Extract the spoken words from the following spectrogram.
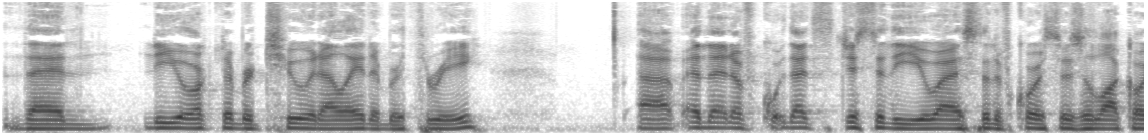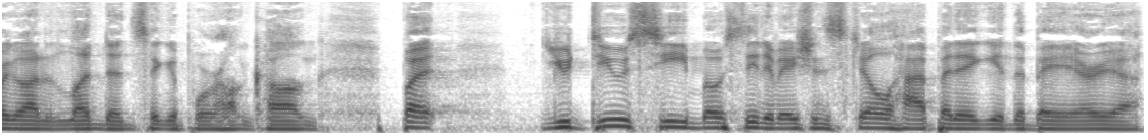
then New York number two, and LA number three. Uh, and then, of course, that's just in the U.S. And of course, there's a lot going on in London, Singapore, Hong Kong. But you do see most of the innovation still happening in the Bay Area.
